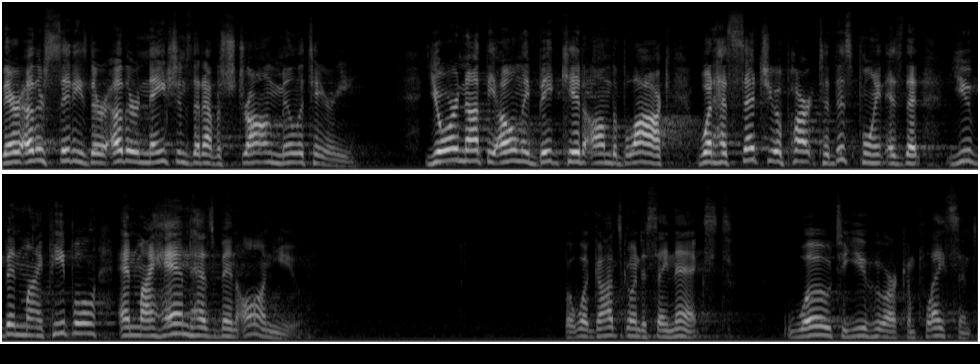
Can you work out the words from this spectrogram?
There are other cities, there are other nations that have a strong military. You're not the only big kid on the block. What has set you apart to this point is that you've been my people and my hand has been on you. But what God's going to say next Woe to you who are complacent.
